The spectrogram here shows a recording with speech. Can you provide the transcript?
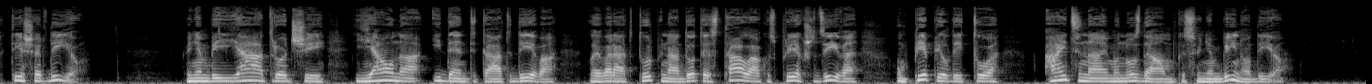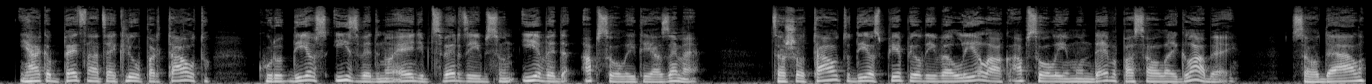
bet tieši ar Dievu. Viņam bija jāatrod šī jaunā identitāte Dievā, lai varētu turpināt doties tālāk uz priekšu dzīvē un piepildīt to aicinājumu un uzdevumu, kas viņam bija no Dieva. Jākab pēcnācēji kļuva par tautu, kuru Dievs izveda no Ēģiptes verdzības un ieveda apsolītajā zemē. Caur šo tautu Dievs piepildīja vēl lielāku apsolījumu un deva pasaulē glābēju - savu dēlu,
